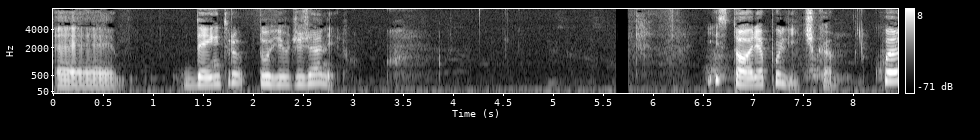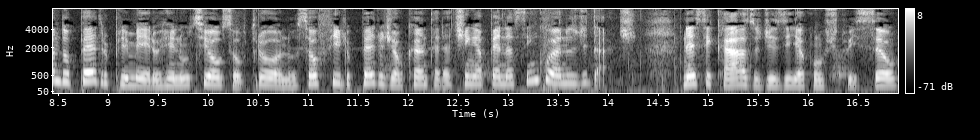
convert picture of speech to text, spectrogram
é, dentro do Rio de Janeiro. História política. Quando Pedro I renunciou ao seu trono, seu filho Pedro de Alcântara tinha apenas cinco anos de idade. Nesse caso, dizia a Constituição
